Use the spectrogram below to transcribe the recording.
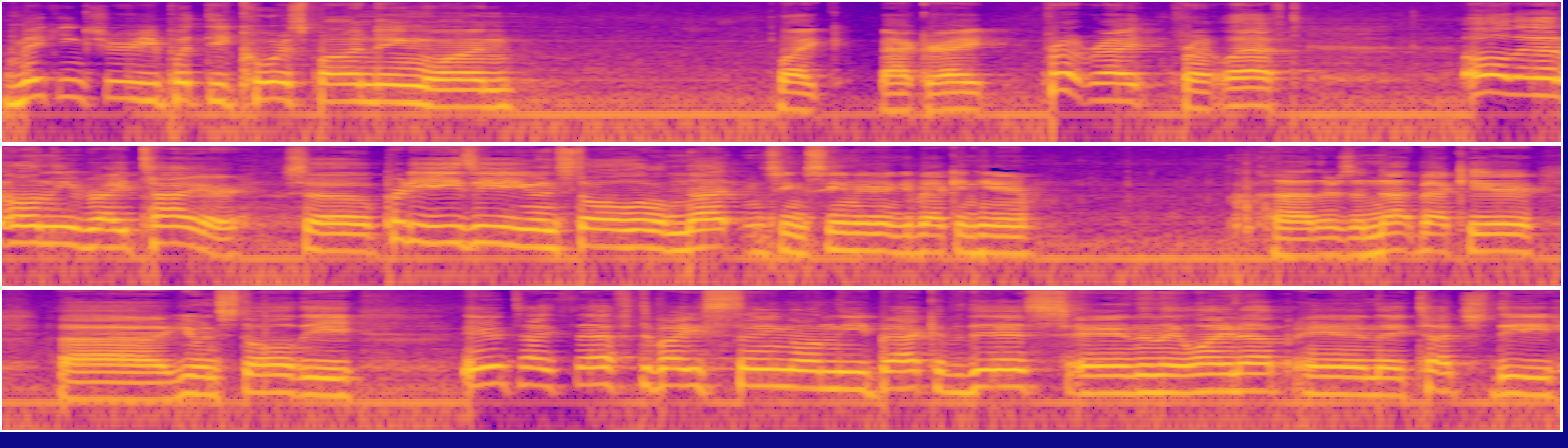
making sure you put the corresponding one, like back right, front right, front left, all that on the right tire. So pretty easy, you install a little nut, as you can see, maybe I can get back in here. Uh, there's a nut back here uh, you install the anti-theft device thing on the back of this and then they line up and they touch the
